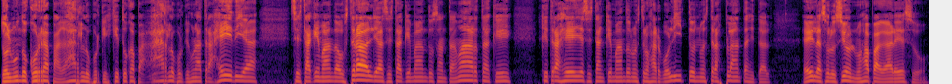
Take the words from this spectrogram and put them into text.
todo el mundo corre a apagarlo porque es que toca apagarlo, porque es una tragedia. Se está quemando Australia, se está quemando Santa Marta, qué, qué tragedia, se están quemando nuestros arbolitos, nuestras plantas y tal. Hey, la solución no es apagar eso.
